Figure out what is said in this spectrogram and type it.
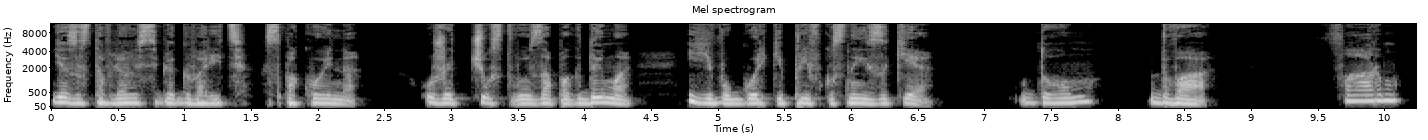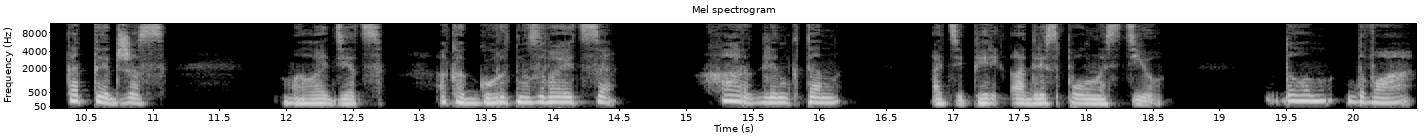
Я заставляю себя говорить спокойно. Уже чувствую запах дыма и его горький привкус на языке. Дом два. Фарм коттеджес. Молодец. А как город называется? Хардлингтон. А теперь адрес полностью. Дом 2,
